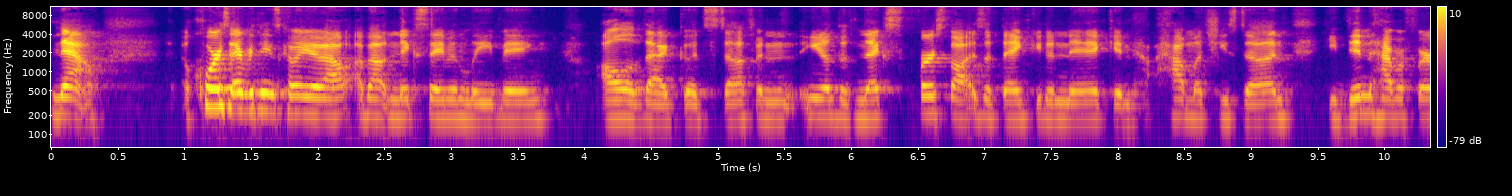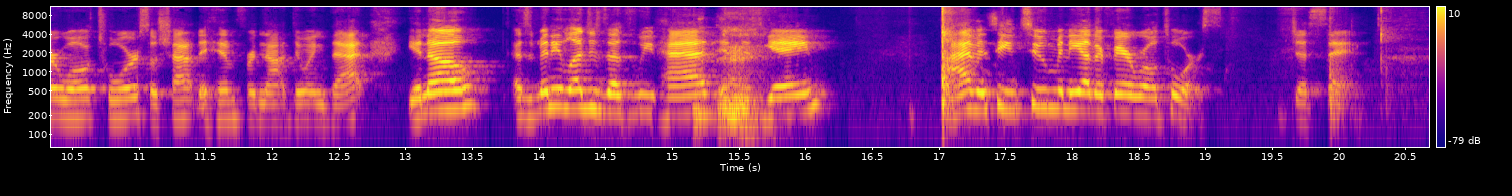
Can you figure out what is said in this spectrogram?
Now, of course, everything's coming about about Nick Saban leaving, all of that good stuff. And you know, the next first thought is a thank you to Nick and how much he's done. He didn't have a farewell tour, so shout out to him for not doing that. You know, as many legends as we've had in this game, I haven't seen too many other farewell tours. Just saying.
